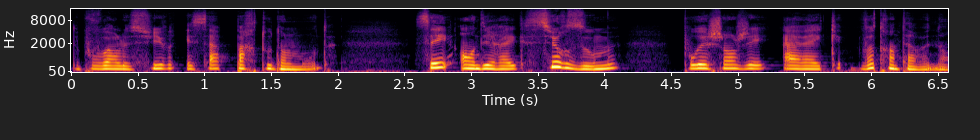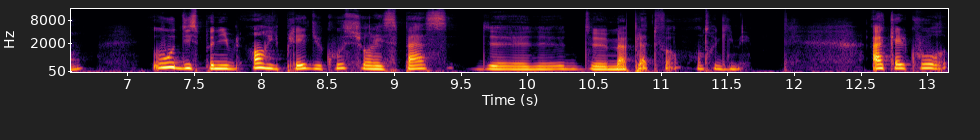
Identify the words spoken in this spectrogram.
de pouvoir le suivre et ça partout dans le monde. C'est en direct sur Zoom pour échanger avec votre intervenant ou disponible en replay du coup sur l'espace de, ma plateforme, entre guillemets. À quel cours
